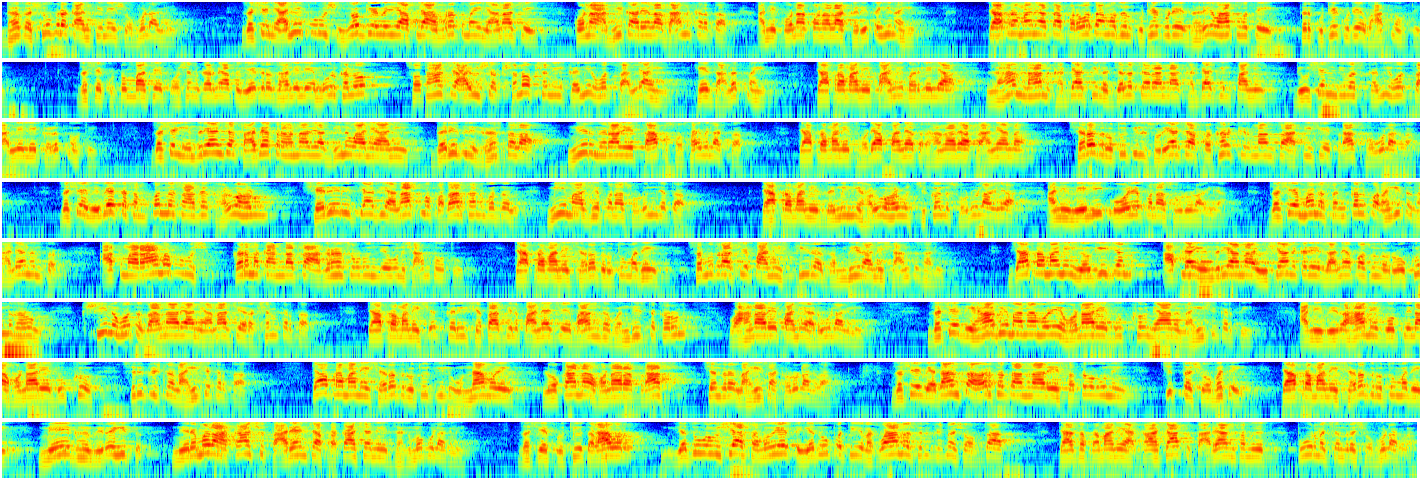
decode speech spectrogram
ढग शुभ्र कांतीने शोभू लागले. जसे ज्ञानी पुरुष योग्य वेळी आपल्या अमृतमय ज्ञानाचे कोणा अधिकाऱ्याला दान करतात आणि कोणाकोणाला करीतही नाहीत. त्याप्रमाणे आता पर्वतामधून कुठे कुठे झरे वाहत होते तर कुठे कुठे वाहत नव्हते. जसे कुटुंबाचे पोषण करण्यात व्यग्र झालेले मूर्ख लोक स्वतःचे आयुष्य क्षणोक्षणी कमी होत चालले आहे हे जाणत नाहीत. त्याप्रमाणे पाणी भरलेल्या लहान लहान खड्ड्यातील जलचरांना खड्ड्यातील पाणी दिवसेंदिवस कमी होत चाललेले कळत नव्हते. जसे इंद्रियांच्या ताब्यात राहणाऱ्या दिनवाण्या आणि दरिद्री ग्रहस्थाला निरनिराळे ताप सोसावे लागतात. त्याप्रमाणे थोड्या पाण्यात राहणाऱ्या प्राण्यांना शरद ऋतूतील सूर्याच्या प्रखर किरणांचा अतिशय त्रास होऊ लागला. जसे विवेक संपन्न साधक हळूहळू शरीर इत्यादी अनात्म पदार्थांबद्दल मी माझेपणा सोडून देतात. त्याप्रमाणे जमिनी हळूहळू चिखल सोडू लागल्या आणि वेली कोवळेपणा सोडू लागल्या. जसे मन संकल्परहित झाल्यानंतर आत्माराम पुरुष कर्मकांडाचा आग्रह सोडून देऊन शांत होतो. त्याप्रमाणे शरद ऋतूमध्ये समुद्राचे पाणी स्थिर गंभीर आणि शांत झाले. ज्याप्रमाणे योगीजन आपल्या इंद्रियांना विषयांकडे जाण्यापासून रोखून धरून क्षीण होत जाणाऱ्या ज्ञानाचे रक्षण करतात. त्याप्रमाणे शेतकरी शेतातील पाण्याचे बांध बंदिस्त करून वाहणारे पाणी अडवू लागले. जसे देहाभिमानामुळे होणारे दुःख ज्ञान नाहीशी करते आणि विरहाने गोपीना होणारे दुःख श्रीकृष्ण नाहीसे करतात. त्याप्रमाणे शरद ऋतूतील उन्हामुळे लोकांना होणारा त्रास चंद्र नाहीसा करू लागला. जसे वेदांचा अर्थ जाणणारे सत्वगुणी चित्त शोभते त्याप्रमाणे शरद ऋतूमध्ये मेघ विरहित निर्मळ आकाश ताऱ्यांच्या प्रकाशाने झगमगू लागले. जसे पृथ्वी तलावर यदुपती भगवान श्रीकृष्ण शोभतात त्याचप्रमाणे आकाशात ताऱ्यांसमवेत पूर्णचंद्र शोभू लागला.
